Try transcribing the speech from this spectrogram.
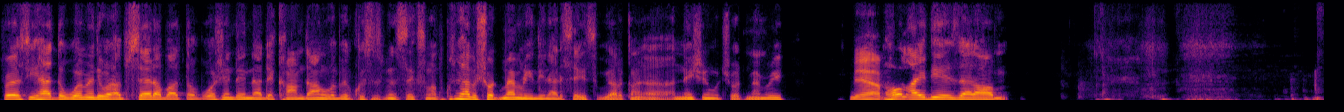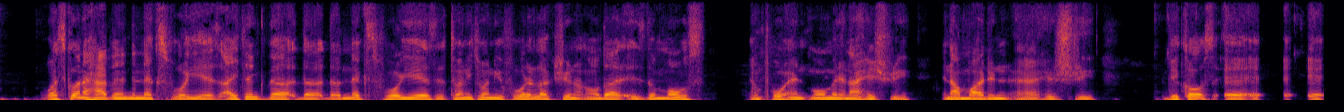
first you had the women they were upset about the abortion thing. Now they calmed down a little bit because it's been six months. Because we have a short memory in the United States. We are a, a nation with short memory. yeah. The whole idea is that um, what's going to happen in the next four years? I think the the the next four years, the 2024 election and all that, is the most important moment in our history, in our modern uh, history, because uh, i- i-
